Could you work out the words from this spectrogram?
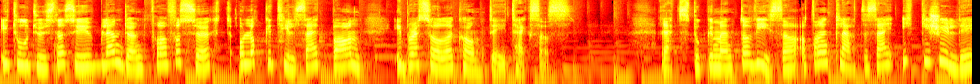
I 2007 ble han dømt for å ha forsøkt å lokke til seg et barn i Brazola County i Texas. Rettsdokumenter viser at han erklærte seg ikke skyldig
